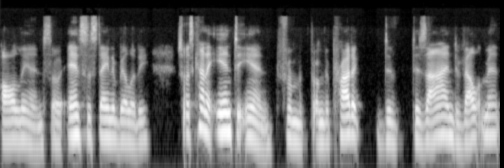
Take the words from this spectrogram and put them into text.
all in so and sustainability. So it's kind of end to end from from the product de- design development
